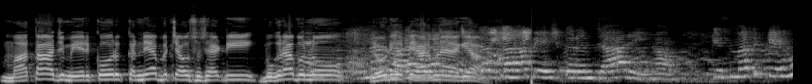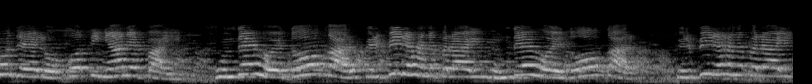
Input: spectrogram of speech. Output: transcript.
ਮਾਤਾ ਅਜਮੇਰ ਕੌਰ ਕੰਨਿਆ ਬਚਾਓ ਸੁਸਾਇਟੀ ਬੁਗਰਾ ਵੱਲੋਂ ਲੋਹੜੀ ਦਾ ਤਿਉਹਾਰ ਮਨਾਇਆ ਗਿਆ। ਪੇਸ਼ ਕਰਨ ਜਾ ਰਹੀ ਹਾਂ। ਕਿਸਮਤ ਕਿਹੋ ਜੇ ਲੋਕੋ ਧੀਆਂ ਨੇ ਪਾਈ। ਹੁੰਦੇ ਹੋਏ ਦੋ ਘਰ ਫਿਰ ਵੀ ਰਹਿਣ ਪਰਾਈ। ਹੁੰਦੇ ਹੋਏ ਦੋ ਘਰ ਫਿਰ ਵੀ ਰਹਿਣ ਪਰਾਈ।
